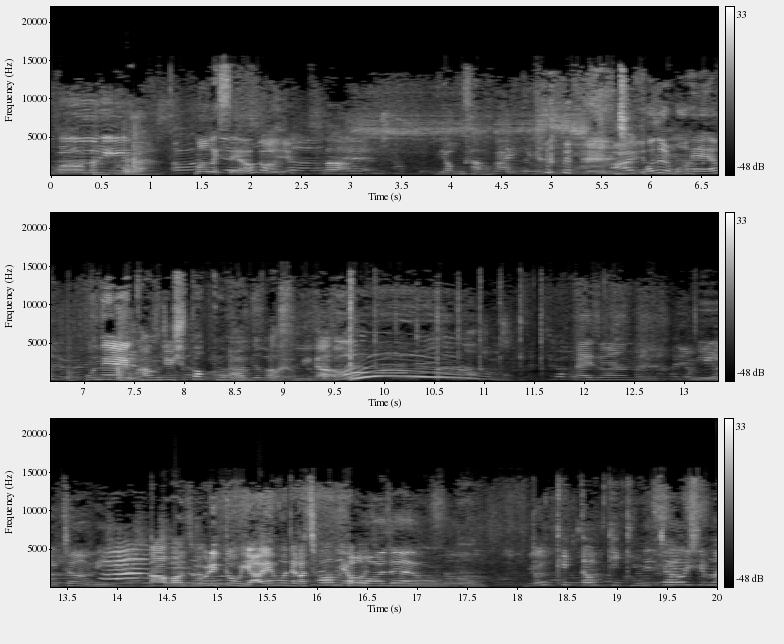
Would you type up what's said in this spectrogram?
와, 나 뭐하고 있어요? 나 영상. 오늘 뭐 해요? 오늘 광주 슈퍼콘 왔습니다. 아이즈원이 처음이에요. 아 맞아. 우리 또 야외 무대가 처음이어가지고. 어 맞아요. 토끼토끼 김차오시마.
